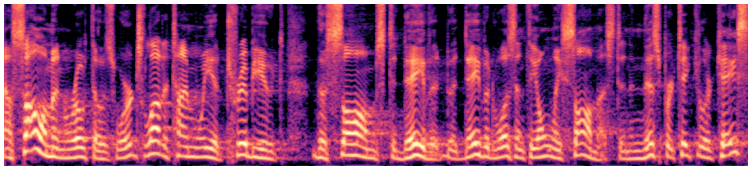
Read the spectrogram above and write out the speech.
Now, Solomon wrote those words. A lot of time we attribute the Psalms to David, but David wasn't the only psalmist. And in this particular case,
